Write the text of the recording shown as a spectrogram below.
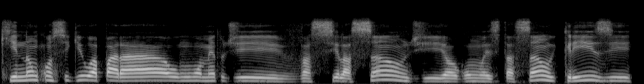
que não conseguiu aparar um momento de vacilação, de alguma hesitação e crise,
